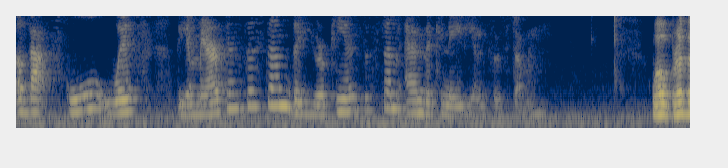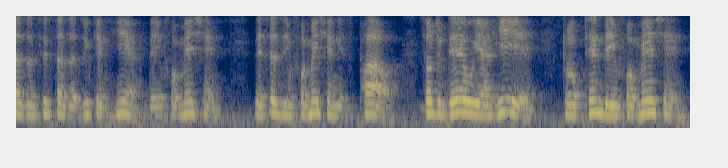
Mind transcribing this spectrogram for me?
of that school with the American system, the European system, and the Canadian system. Well, brothers and sisters, as you can hear, the information, this says information is power. So today we are here to obtain the information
